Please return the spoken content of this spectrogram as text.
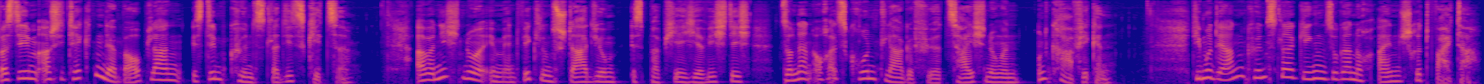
Was dem Architekten der Bauplan ist dem Künstler die Skizze. Aber nicht nur im Entwicklungsstadium ist Papier hier wichtig, sondern auch als Grundlage für Zeichnungen und Grafiken. Die modernen Künstler gingen sogar noch einen Schritt weiter.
